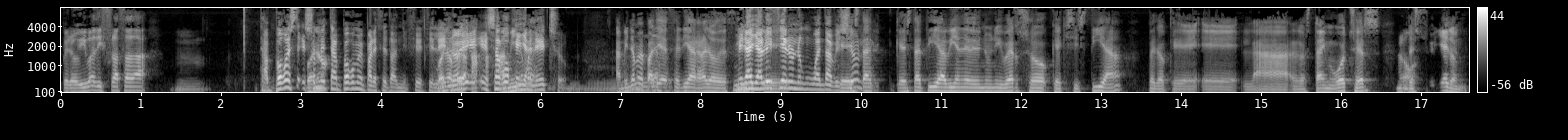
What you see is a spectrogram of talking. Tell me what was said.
pero iba disfrazada... mm, Tampoco es, eso Bueno. me, tampoco me parece tan difícil. ¿eh? No es, a- es a algo que no ya me- han hecho. A mí no me parecería raro decir Mira, ya lo que- hicieron en que WandaVision. esta, que esta tía viene de un universo que existía, pero que eh, la- los Time Watchers No. destruyeron.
